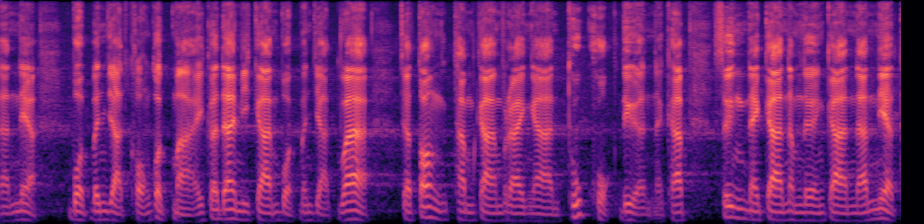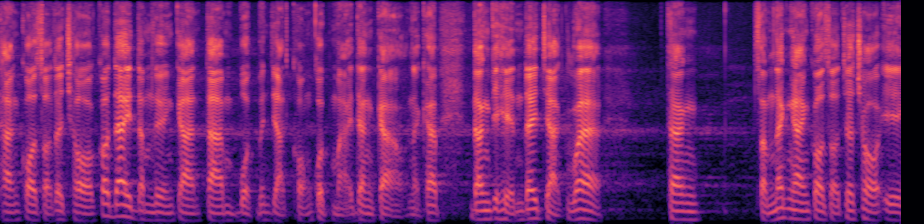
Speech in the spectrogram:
นั้นเนี่ยบทบัญญัติของกฎหมายก็ได้มีการบทบัญญัติว่าจะต้องทำการรายงานทุก 6 เดือนนะครับ ซึ่งในการดำเนินการนั้นเนี่ยทางกสทช ก็ได้ดำเนินการตามบทบัญญัติของกฎหมายดังกล่าวนะครับ ดังจะเห็นได้จากว่าทาง สำนักงานกสทชเอง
